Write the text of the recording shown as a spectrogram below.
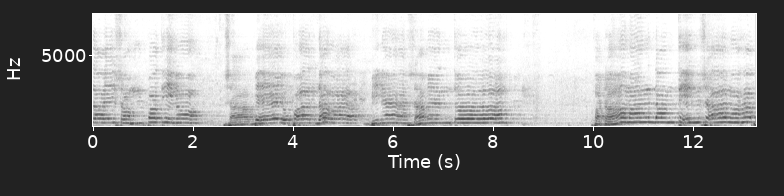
জয় সম্পত্তিনো। সাবে উপাধব বিনাশমেন্ত পটমাং দান্তিং সা মহাপ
